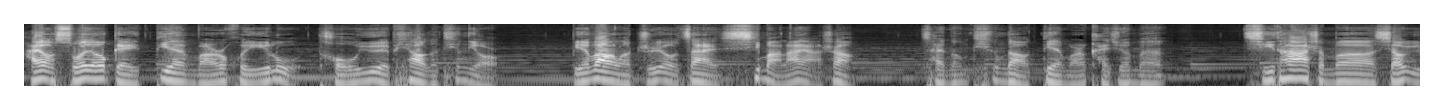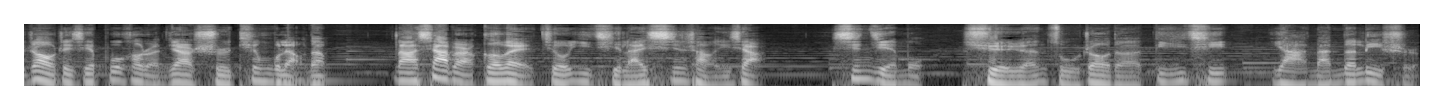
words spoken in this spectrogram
还有所有给《电玩回忆录》投月票的听友。别忘了，只有在喜马拉雅上才能听到《电玩凯旋门》，其他什么小宇宙这些播客软件是听不了的。那下边各位就一起来欣赏一下新节目《血缘诅咒》的第一期亚楠的历史。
